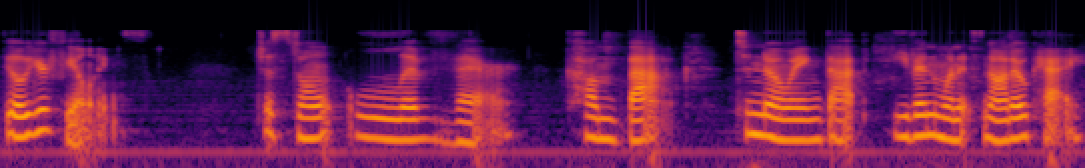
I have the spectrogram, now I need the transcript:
Feel your feelings. Just don't live there. Come back to knowing that even when it's not okay,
